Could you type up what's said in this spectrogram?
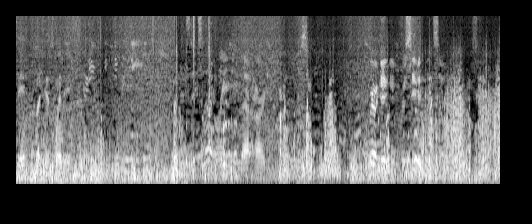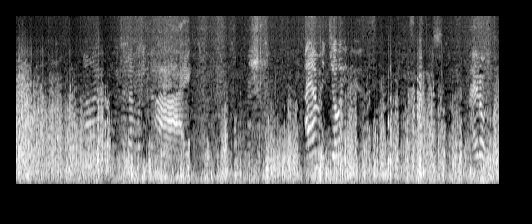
See, like it's windy. But it's, it's not raining that hard. We didn't even receive it yet, so. Hi. I am enjoying this. I don't. I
